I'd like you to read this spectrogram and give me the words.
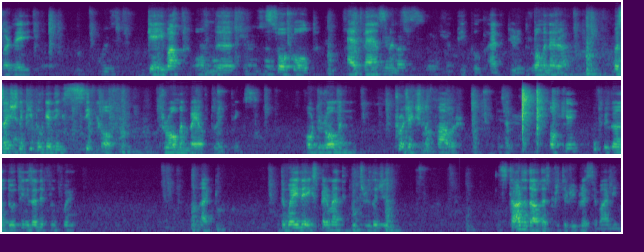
where they gave up on the so-called advancements that people had during the Roman era was actually people getting sick of the Roman way of doing things or the Roman projection of power. They said, okay, we're going to do things a different way. Like the way they experimented with religion it started out as pretty regressive. I mean,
